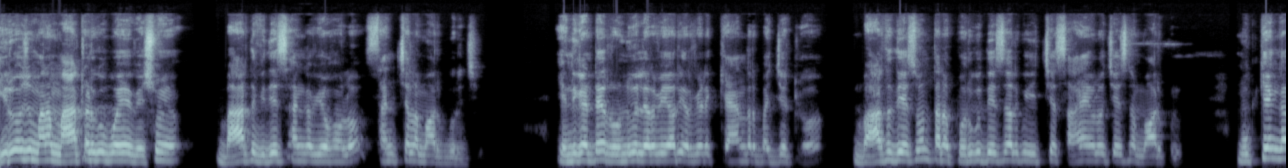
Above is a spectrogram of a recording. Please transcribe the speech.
ఈరోజు మనం మాట్లాడుకోబోయే విషయం భారత విదేశాంగ వ్యూహంలో సంచలన మార్పు గురించి. ఎందుకంటే రెండు వేల ఇరవై ఆరు ఇరవై ఏడు కేంద్ర బడ్జెట్లో భారతదేశం తన పొరుగు దేశాలకు ఇచ్చే సహాయంలో చేసిన మార్పులు. ముఖ్యంగా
